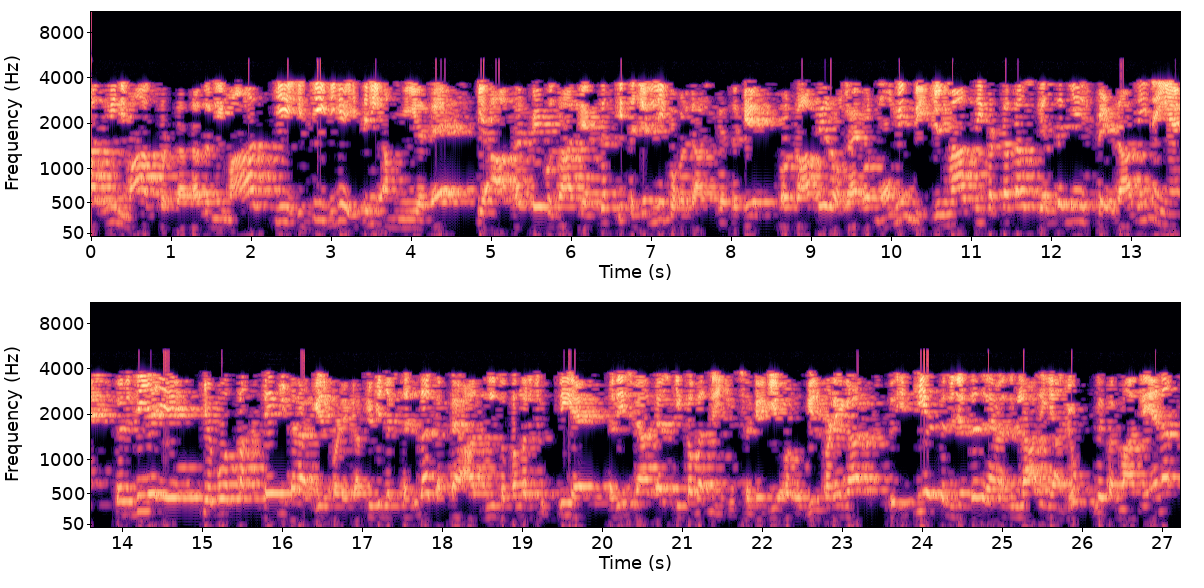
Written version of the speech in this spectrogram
آدمی نماز پڑھتا تھا، تو نماز کی اسی لیے اتنی اہمیت ہے کہ آخر پہ وہ ذات اقدس کی تجلی کو برداشت کر سکے اور کافر ہو گئے اور مومن بھی۔ جو نماز نہیں پڑھتا تھا، اس کے اندر یہ استعداد ہی نہیں ہے۔ تو نتیجہ یہ کہ وہ تختے کی طرح گر پڑے گا، کیونکہ جب سجدہ کرتا ہے، آدمی تو کمر چھٹتی ہے۔ حدیث میں آتا ہے اس کی کمر نہیں چھٹ سکے گی اور وہ گر پڑے گا۔ تو اس لیے مجدد رحمت اللہ علیہ جو فرماتے ہیں نا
